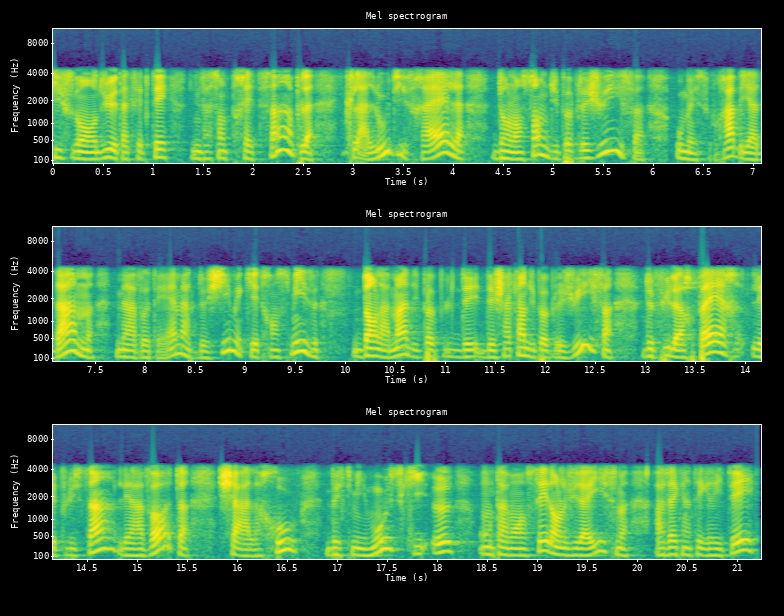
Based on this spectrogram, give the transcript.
qui sous-entendu est accepté d'une façon très simple, Klalout Israël, dans l'ensemble du peuple juif, ou Mesurab Yadam, Meavotehem, Akdoshim, qui est transmise dans la main de, chacun du peuple juif, depuis leurs pères les plus saints, les Avot, Sha'alchou, Betmimous, qui eux ont avancé dans le judaïsme avec intégrité,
